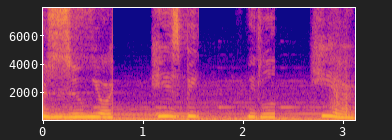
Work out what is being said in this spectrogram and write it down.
presume you're. He's be. Here.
